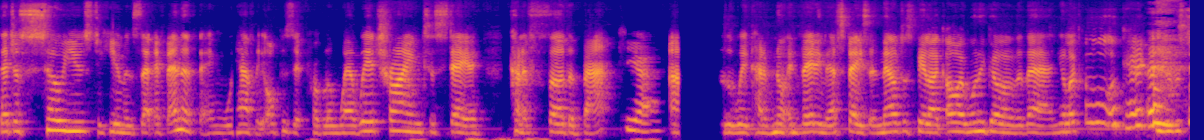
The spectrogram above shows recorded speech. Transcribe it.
they're just so used to humans that if anything we have the opposite problem where we're trying to stay kind of further back Yeah. that we're kind of not invading their space and they'll just be like oh i want to go over there and you're like oh okay was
